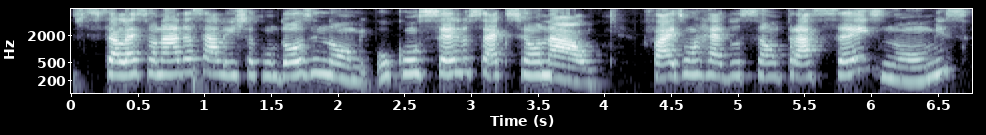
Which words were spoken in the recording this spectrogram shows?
Selecionada essa lista com 12 nomes, o Conselho Seccional faz uma redução para seis nomes,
